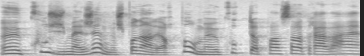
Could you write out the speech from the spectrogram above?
Un coup, j'imagine, je ne suis pas dans leur peau, mais un coup que tu as passé à travers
